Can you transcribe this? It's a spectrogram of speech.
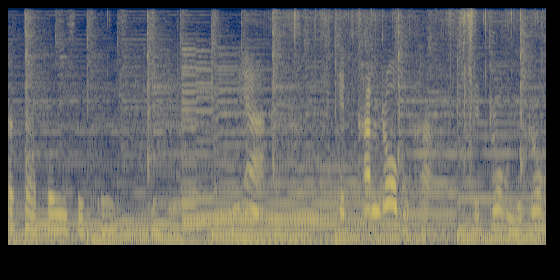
อากาศบริสุทธิ์เลยเนี่ยเห็ด คันร่มค่ะเห็ดร่มเห็ดร่ม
